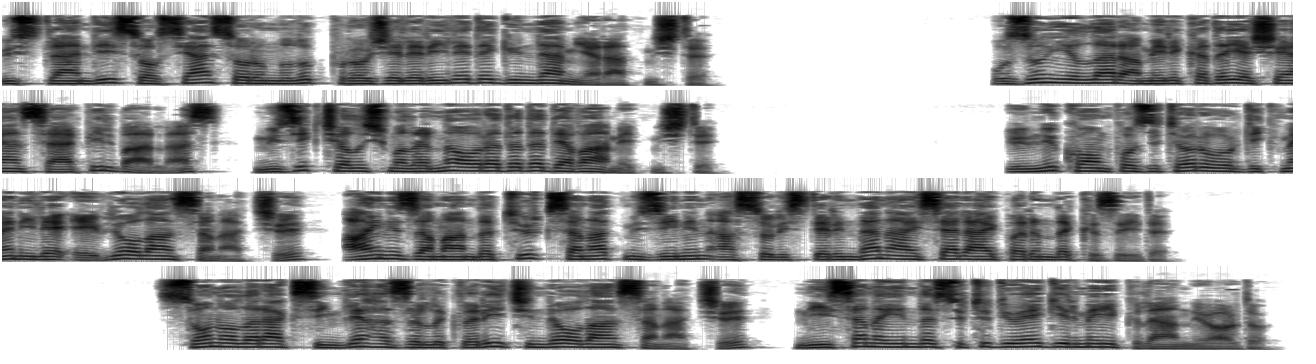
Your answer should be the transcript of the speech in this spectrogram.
üstlendiği sosyal sorumluluk projeleriyle de gündem yaratmıştı. Uzun yıllar Amerika'da yaşayan Serpil Barlas, müzik çalışmalarına orada da devam etmişti. Ünlü kompozitör Uğur Dikmen ile evli olan sanatçı, aynı zamanda Türk sanat müziğinin assolistlerinden Aysel Aypar'ın da kızıydı. Son olarak single hazırlıkları içinde olan sanatçı, Nisan ayında stüdyoya girmeyi planlıyordu.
